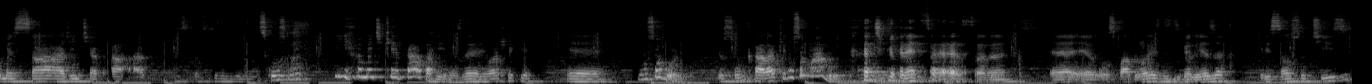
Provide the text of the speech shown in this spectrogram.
começar a gente a, a, a desconstruir e realmente quebrar barreiras, né? Eu acho que é, não sou gordo, eu sou um cara que não sou magro. A diferença é essa, né? É, é, os padrões de beleza, eles são sutis e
